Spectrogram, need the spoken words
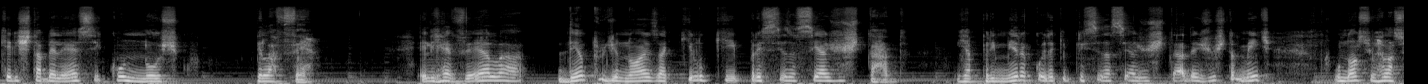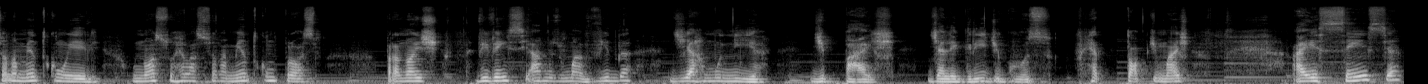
que ele estabelece conosco pela fé ele revela dentro de nós aquilo que precisa ser ajustado. E a primeira coisa que precisa ser ajustada é justamente o nosso relacionamento com Ele, o nosso relacionamento com o próximo, para nós vivenciarmos uma vida de harmonia, de paz, de alegria e de gozo. É top demais a essência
